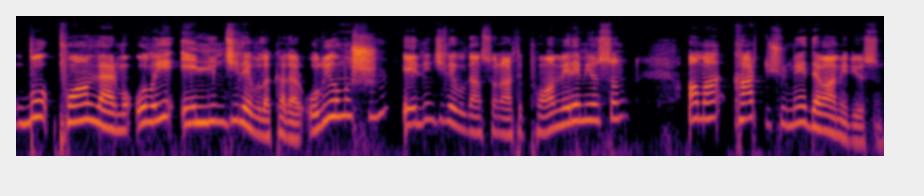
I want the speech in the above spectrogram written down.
bu puan verme olayı 50. level'a kadar oluyormuş. Hı. 50. level'dan sonra artık puan veremiyorsun. Ama kart düşürmeye devam ediyorsun.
